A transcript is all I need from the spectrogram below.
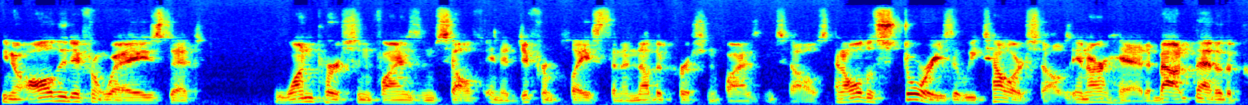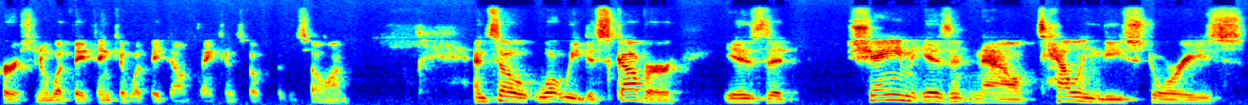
you know, all the different ways that one person finds themselves in a different place than another person finds themselves, and all the stories that we tell ourselves in our head about that other person and what they think and what they don't think, and so forth and so on. And so, what we discover is that shame isn't now telling these stories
